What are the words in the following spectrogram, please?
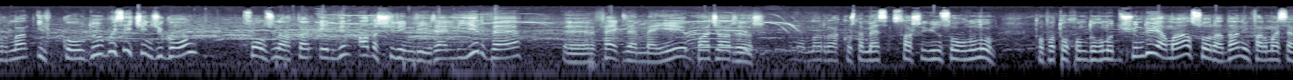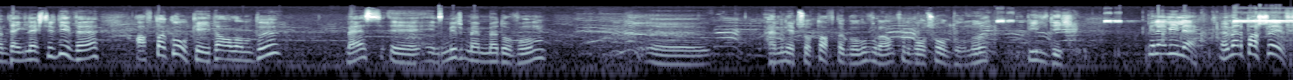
vurulan ilk qoldur. Bu isə ikinci qol. Sol cinahdan Elvin Adışirinli irəliləyir və e, fərqlənməyi bacarır. Onlar rakursda məhz Saşa Yunusoğlu'nun topa toxunduğunu düşündük, amma sonradan informasiyanı dəqiqləşdirdik və avtogol qeydə alındı. Məhz e, Elmir Məmmədovun e, həmin epizodda avtogolu vuran futbolçu olduğunu bildik. Beləliklə, Ömər Paşev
